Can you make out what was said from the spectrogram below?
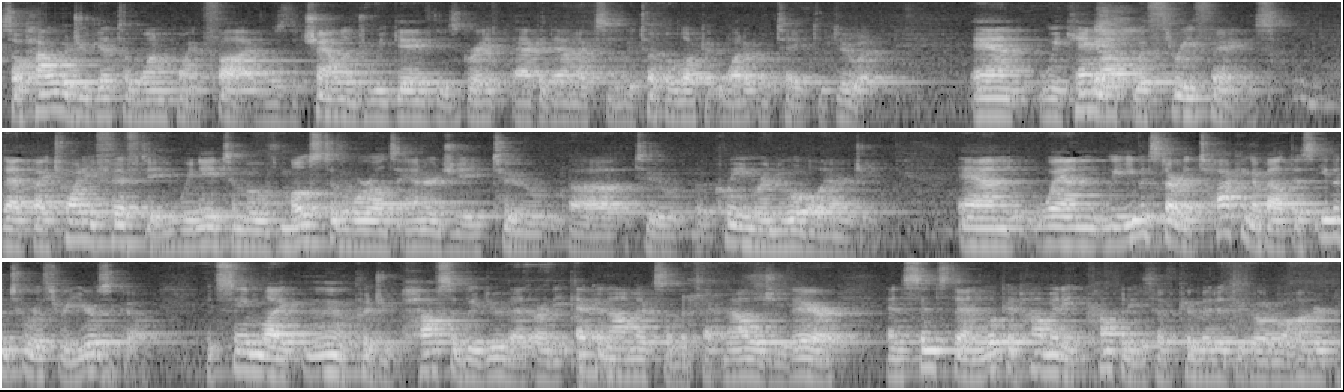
So how would you get to 1.5 was the challenge we gave these great academics and we took a look at what it would take to do it. And we came up with three things. That by 2050, we need to move most of the world's energy to, uh, to clean renewable energy. And when we even started talking about this, even two or three years ago, it seemed like, mm, could you possibly do that? Are the economics and the technology there? And since then, look at how many companies have committed to go to 100%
